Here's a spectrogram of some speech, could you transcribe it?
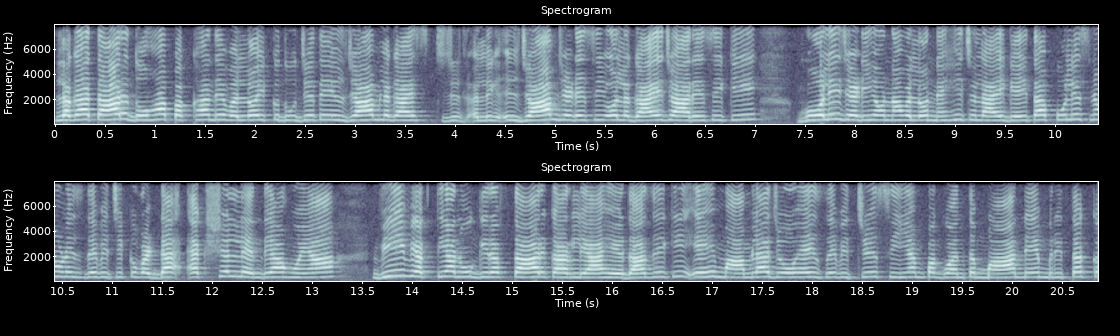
ਲਗਾਤਾਰ ਦੋਹਾਂ ਪੱਖਾਂ ਦੇ ਵੱਲੋਂ ਇੱਕ ਦੂਜੇ ਤੇ ਇਲਜ਼ਾਮ ਲਗਾਏ, ਇਲਜ਼ਾਮ ਜਿਹੜੇ ਸੀ ਉਹ ਲਗਾਏ ਜਾ ਰਹੇ ਸੀ ਕਿ ਗੋਲੀ ਜਿਹੜੀ ਹੈ ਉਹਨਾਂ ਵੱਲੋਂ ਨਹੀਂ ਚਲਾਈ ਗਈ ਤਾਂ ਪੁਲਿਸ ਨੇ ਹੁਣ ਇਸ ਦੇ ਵਿੱਚ ਇੱਕ ਵੱਡਾ ਐਕਸ਼ਨ ਲੈਂਦਿਆਂ ਹੋਇਆਂ 20 ਵਿਅਕਤੀਆਂ ਨੂੰ ਗ੍ਰਿਫਤਾਰ ਕਰ ਲਿਆ ਹੈ। ਦੱਸਦੇ ਕਿ ਇਹ ਮਾਮਲਾ ਜੋ ਹੈ, ਇਸ ਦੇ ਵਿੱਚ ਸੀਐਮ ਭਗਵੰਤ ਮਾਨ ਨੇ ਮ੍ਰਿਤਕ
